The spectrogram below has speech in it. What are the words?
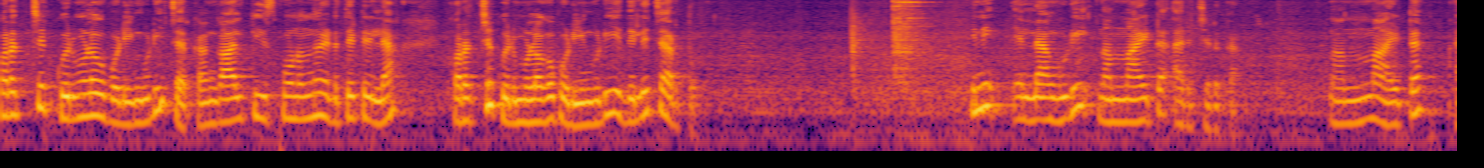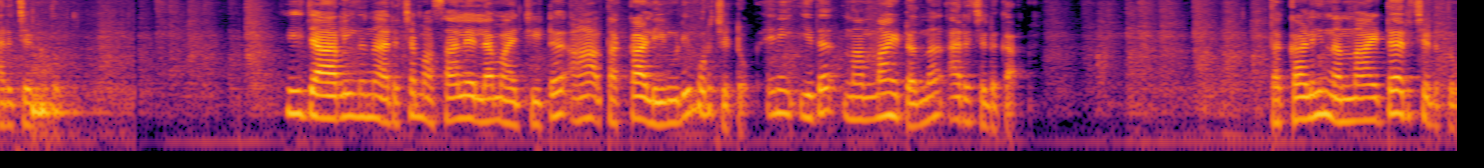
കുറച്ച് കുരുമുളക് പൊടിയും കൂടി ചേർക്കാം. കാൽ ടീസ്പൂണൊന്നും എടുത്തിട്ടില്ല. കുറച്ച് കുരുമുളക് പൊടിയും കൂടി ഇതിൽ ചേർത്തു. ഇനി എല്ലാം കൂടി നന്നായിട്ട് അരച്ചെടുക്കാം. നന്നായിട്ട് അരച്ചെടുത്തു. ഈ ജാറിൽ നിന്ന് അരച്ച മസാല എല്ലാം മാറ്റിയിട്ട് ആ തക്കാളിയും കൂടി മുറിച്ചിട്ടു. ഇനി ഇത് നന്നായിട്ടൊന്ന് അരച്ചെടുക്കാം. തക്കാളി നന്നായിട്ട് അരച്ചെടുത്തു.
